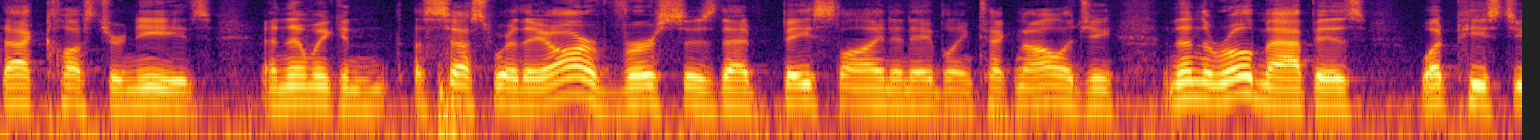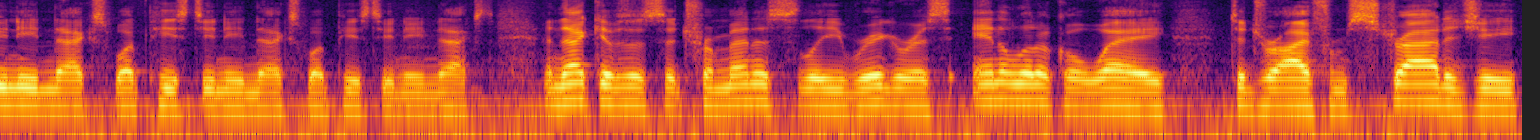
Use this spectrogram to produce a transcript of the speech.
that cluster needs? And then we can assess where they are versus that baseline enabling technology. And then the roadmap is what piece do you need next? What piece do you need next? What piece do you need next? And that gives us a tremendously rigorous analytical way to drive from strategy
